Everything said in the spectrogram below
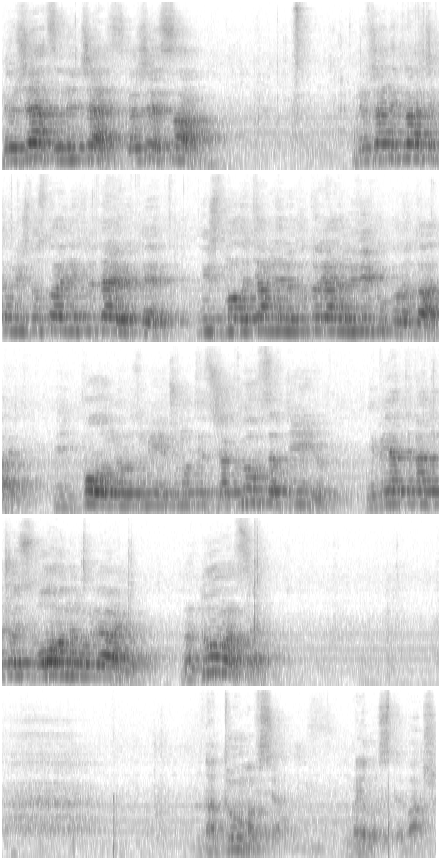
Невже це не честь? Скажи сам. Невже не краще поміж достойних людей йти, ніж з малотямними хуторянами віку коротати? І Богу не розумію, чому ти зжахнувся в дію, ніби я тебе до чогось свого намовляю. Надумався? Надумався, милости ваша.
